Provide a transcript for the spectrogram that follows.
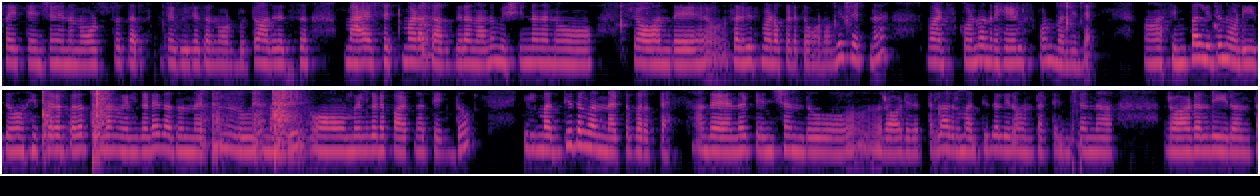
ಸೈಡ್ ಟೆನ್ಷನ್ ಏನೋ ನೋಡ್ತು ತರಿಸ್ಬಿಟ್ಟೆ ವೀಡಿಯೋದಲ್ಲಿ ನೋಡಿಬಿಟ್ಟು. ಆದರೆ ಅದು ಸ ಮ್ಯಾಡ್ ಸೆಟ್ ಮಾಡೋಕ್ಕಾಗ್ದಿರ ನಾನು ಮಿಷಿನ್ನ ನಾನು ಶಾ ಒಂದೇ ಸರ್ವಿಸ್ ಮಾಡೋ ಕಡೆ ತೊಗೊಂಡೋಗಿ ಸೆಟ್ನ ಮಾಡಿಸ್ಕೊಂಡು ಅಂದರೆ ಹೇಳಿಸ್ಕೊಂಡು ಬಂದಿದ್ದೆ. ಸಿಂಪಲ್ ಇದು ನೋಡಿ, ಇದು ಈ ಥರ ಬರುತ್ತಲ್ಲ ಮೇಲ್ಗಡೆ ಅದೊಂದು ನಟ್ಟನ್ನ ಲೂಸ್ ಮಾಡಿ ಮೇಲ್ಗಡೆ ಪಾರ್ಟ್ನ ತೆಗೆದು, ಇಲ್ಲಿ ಮಧ್ಯದಲ್ಲಿ ಒಂದು ನಟ್ ಬರುತ್ತೆ. ಅದೇ ಅಂದರೆ ಟೆನ್ಷನ್ದು ರಾಡ್ ಇರುತ್ತಲ್ಲ, ಅದ್ರ ಮಧ್ಯದಲ್ಲಿರೋವಂಥ ಟೆನ್ಷನ್ ರಾಡಲ್ಲಿ ಇರೋವಂಥ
